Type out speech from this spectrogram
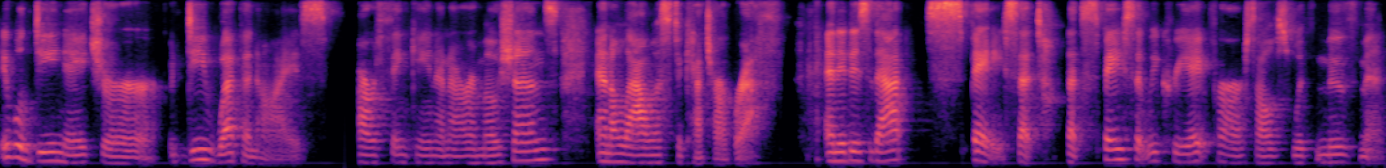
it will denature de-weaponize our thinking and our emotions and allow us to catch our breath and it is that space that that space that we create for ourselves with movement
